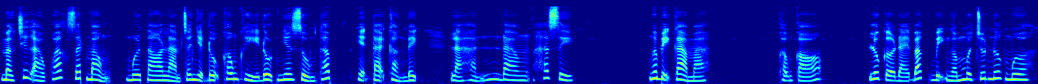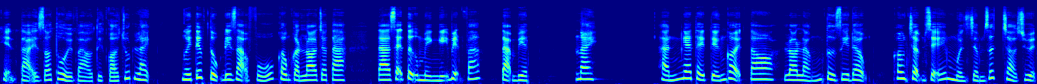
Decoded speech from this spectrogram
mặc chiếc áo khoác rất mỏng, mưa to làm cho nhiệt độ không khí đột nhiên xuống thấp, hiện tại khẳng định là hắn đang hát gì. Ngươi bị cảm à? Không có. Lúc ở Đài Bắc bị ngấm một chút nước mưa, hiện tại gió thổi vào thì có chút lạnh. Ngươi tiếp tục đi dạo phố, không cần lo cho ta, ta sẽ tự mình nghĩ biện pháp tạm biệt. Này! Hắn nghe thấy tiếng gọi to, lo lắng từ di động, không chậm trễ muốn chấm dứt trò chuyện.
